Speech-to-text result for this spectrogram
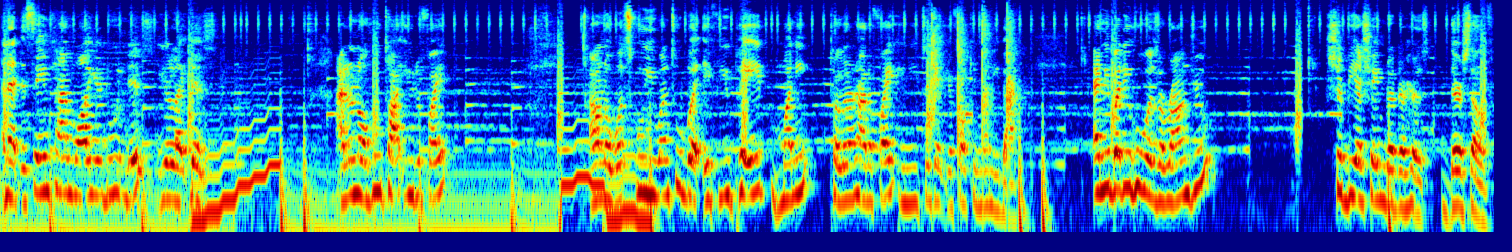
And at the same time, while you're doing this, you're like this. I don't know who taught you to fight. I don't know what school you went to, but if you paid money to learn how to fight, you need to get your fucking money back. Anybody who was around you should be ashamed of their, their self.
